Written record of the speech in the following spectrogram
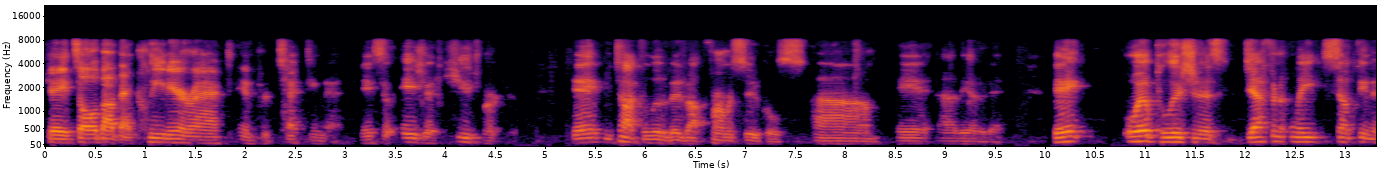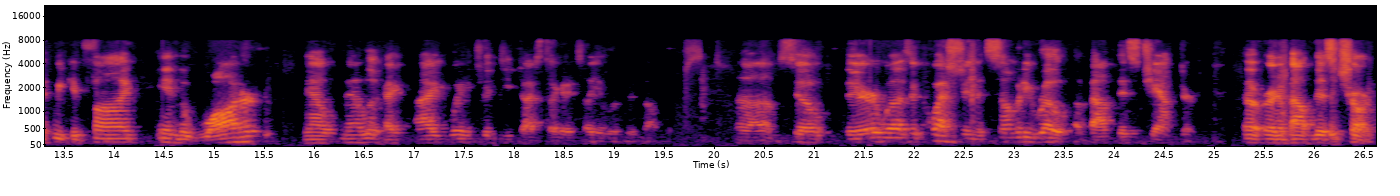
Okay, it's all about that Clean Air Act and protecting that. Okay, so Asia, huge mercury. Okay, we talked a little bit about pharmaceuticals um, and, uh, the other day. Okay, oil pollution is definitely something that we could find in the water. Now, now look, I, I went into a deep dive, so I gotta tell you a little bit about this. Um, so there was a question that somebody wrote about this chapter uh, or about this chart.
